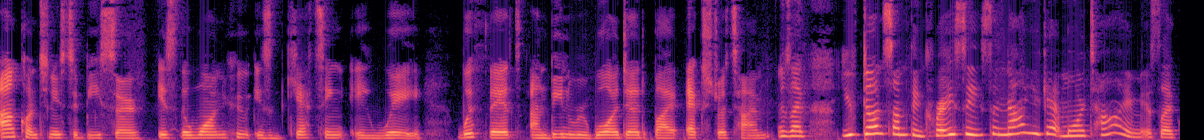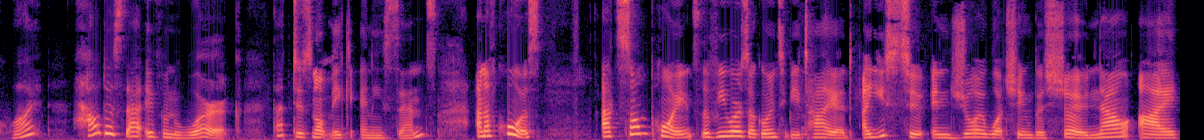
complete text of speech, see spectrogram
and continues to be so is the one who is getting away with it and being rewarded by extra time. It's like, you've done something crazy, so now you get more time. It's like, what? How does that even work? That does not make any sense. And of course, at some point, the viewers are going to be tired. I used to enjoy watching the show. Now I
